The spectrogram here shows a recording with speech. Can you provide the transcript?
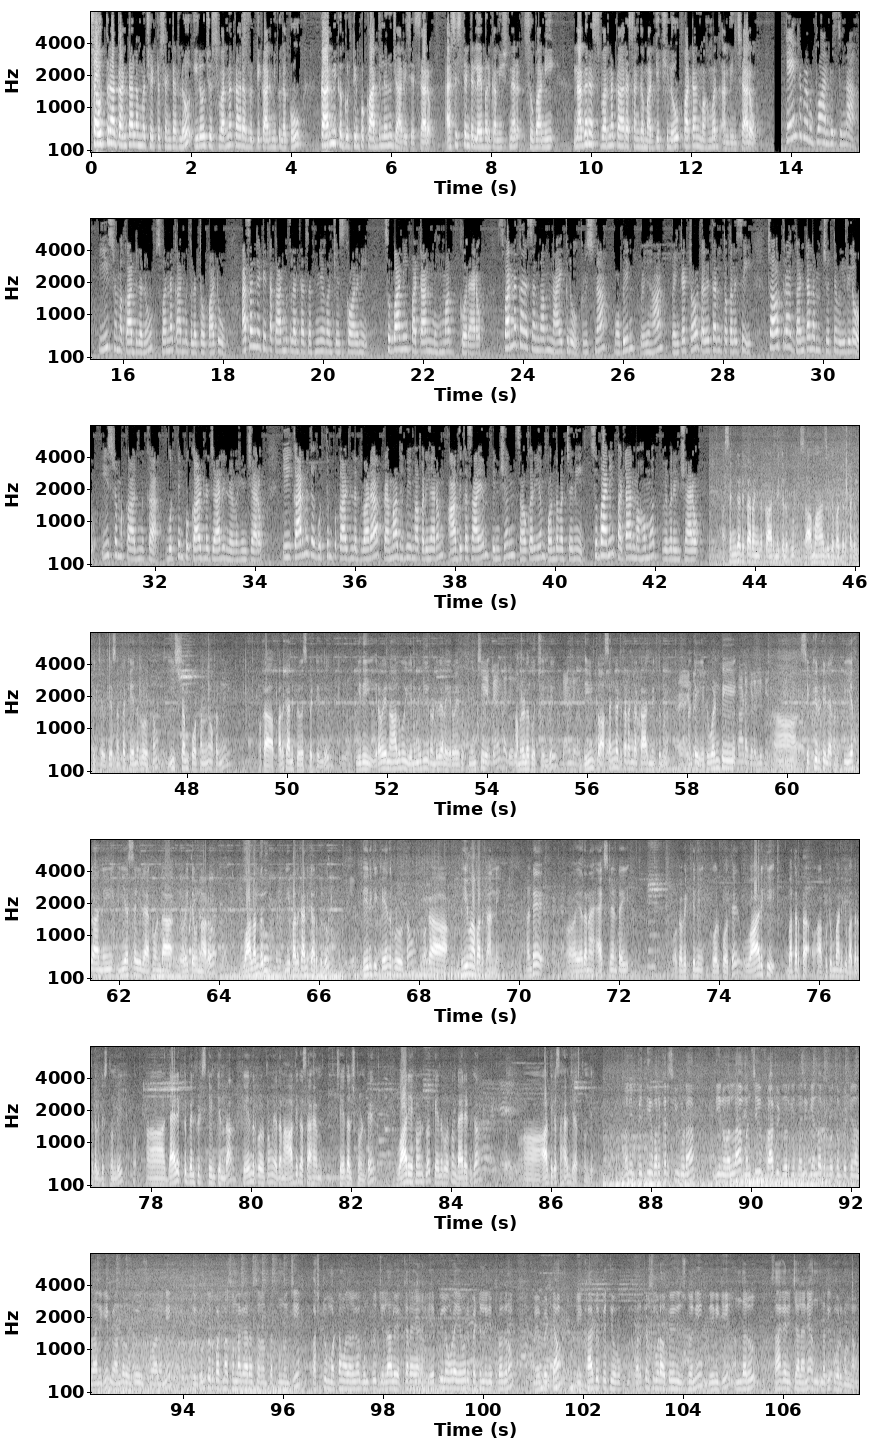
సౌత్రా గంటాలమ్మ చెట్టు సెంటర్లో ఈరోజు స్వర్ణకార వృత్తి కార్మికులకు కార్మిక గుర్తింపు కార్డులను జారీ చేశారు. అసిస్టెంట్ లేబర్ కమిషనర్ సుబానీ నగర స్వర్ణకార సంఘం అధ్యక్షులు పఠాన్ మహమ్మద్ అందించారు. కేంద్ర ప్రభుత్వం అందిస్తున్న ఈ శ్రమ కార్డులను స్వర్ణ కార్మికులతో పాటు అసంఘటిత కార్మికులంతా సద్వినియోగం చేసుకోవాలని సుబానీ పఠాన్ ముహమ్మద్ కోరారు. స్వర్ణకార సంఘం నాయకులు కృష్ణ ముబిన్ రిహాన్ వెంకట్రావు తదితరులతో కలిసి చౌత్ర గంటలం చెట్టు వీధిలో ఈ శ్రమ కార్మిక గుర్తింపు కార్డుల జారీ నిర్వహించారు. ఈ కార్మిక గుర్తింపు కార్డుల ద్వారా ప్రమాద బీమా పరిహారం ఆర్థిక సాయం పింఛన్ సౌకర్యం పొందవచ్చని సుబాని పఠాన్ మహమ్మద్ వివరించారు. అసంఘటిత రంగ కార్మికులకు సామాజిక భద్రత కల్పించే ఉద్దేశంతో కేంద్ర ప్రభుత్వం ఈ శ్రమ్ పోర్టల్ని ఒక పథకాన్ని ప్రవేశపెట్టింది. ఇది ఇరవై నాలుగు ఎనిమిది రెండు వేల ఇరవై ఒకటి నుంచి అమలులోకి వచ్చింది. దీంట్లో అసంఘటిత రంగ కార్మికులు అంటే ఎటువంటి సెక్యూరిటీ లేకుండా పిఎఫ్ కానీ ఈఎస్ఐ లేకుండా ఎవరైతే ఉన్నారో వాళ్ళందరూ ఈ పథకానికి అర్హులు. దీనికి కేంద్ర ప్రభుత్వం ఒక బీమా పథకాన్ని అంటే ఏదైనా యాక్సిడెంట్ అయ్యి ఒక వ్యక్తిని కోల్పోతే వారికి భద్రత ఆ కుటుంబానికి భద్రత కల్పిస్తుంది. డైరెక్ట్ బెనిఫిట్ స్కీమ్ కింద కేంద్ర ప్రభుత్వం ఏదైనా ఆర్థిక సహాయం చేయదలుచుకుంటే వారి అకౌంట్లో కేంద్ర ప్రభుత్వం డైరెక్ట్గా ఆర్థిక సహాయం చేస్తుంది. మనం ప్రతి వర్కర్స్కి కూడా దీనివల్ల మంచి ప్రాఫిట్ దొరికిద్దని కేంద్ర ప్రభుత్వం పెట్టిన దానికి మేము అందరూ ఉపయోగించుకోవాలని గుంటూరు పట్టణ సున్నగార సంఘం తరపు నుంచి ఫస్ట్ మొట్టమొదటిగా గుంటూరు జిల్లాలో ఎక్కడ ఏపీలో కూడా ఎవరు పెట్టలేని ప్రోగ్రాం మేము పెట్టాం. ఈ కార్డు ప్రతి వర్కర్స్ కూడా ఉపయోగించుకొని దీనికి అందరూ సహకరించాలని అందరికీ కోరుకుంటున్నాము.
